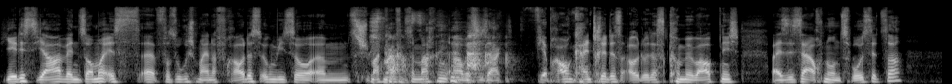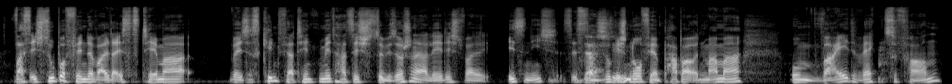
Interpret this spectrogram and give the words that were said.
Jedes Jahr, wenn Sommer ist, äh, versuche ich meiner Frau das irgendwie so ähm, schmackhaft, schmackhaft zu machen. Aber sie sagt, wir brauchen kein drittes Auto, das kommen wir überhaupt nicht, weil es ist ja auch nur ein Zweisitzer. Was ich super finde, weil da ist das Thema, welches Kind fährt hinten mit, hat sich sowieso schon erledigt, weil ist nicht. Es ist das dann wirklich nur für Papa und Mama, um weit weg zu fahren.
